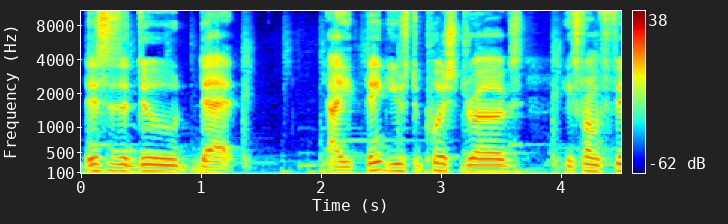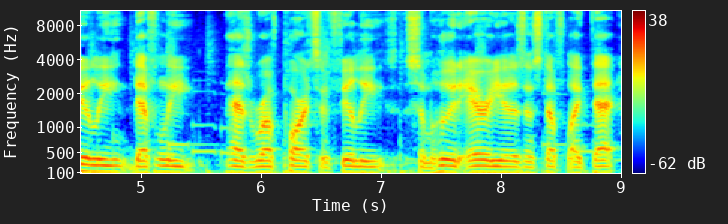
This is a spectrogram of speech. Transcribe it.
This is a dude that i think used to push drugs He's from Philly, definitely has rough parts in Philly, some hood areas and stuff like that.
